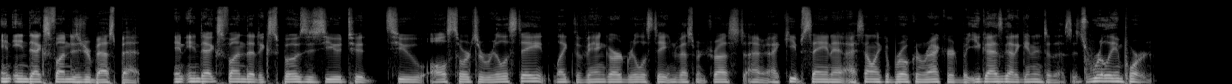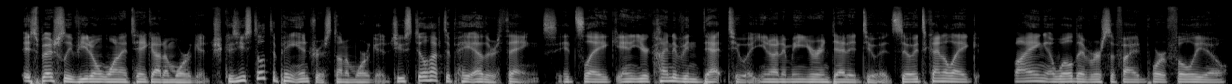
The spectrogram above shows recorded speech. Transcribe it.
an index fund is your best bet an index fund that exposes you to to all sorts of real estate, like the Vanguard Real Estate Investment Trust. I, I keep saying it. I sound like a broken record, but you guys got to get into this. It's really important, especially if you don't want to take out a mortgage, because you still have to pay interest on a mortgage. You still have to pay other things. It's like, and you're kind of in debt to it. You know what I mean? You're indebted to it. So it's kind of like buying a well diversified portfolio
